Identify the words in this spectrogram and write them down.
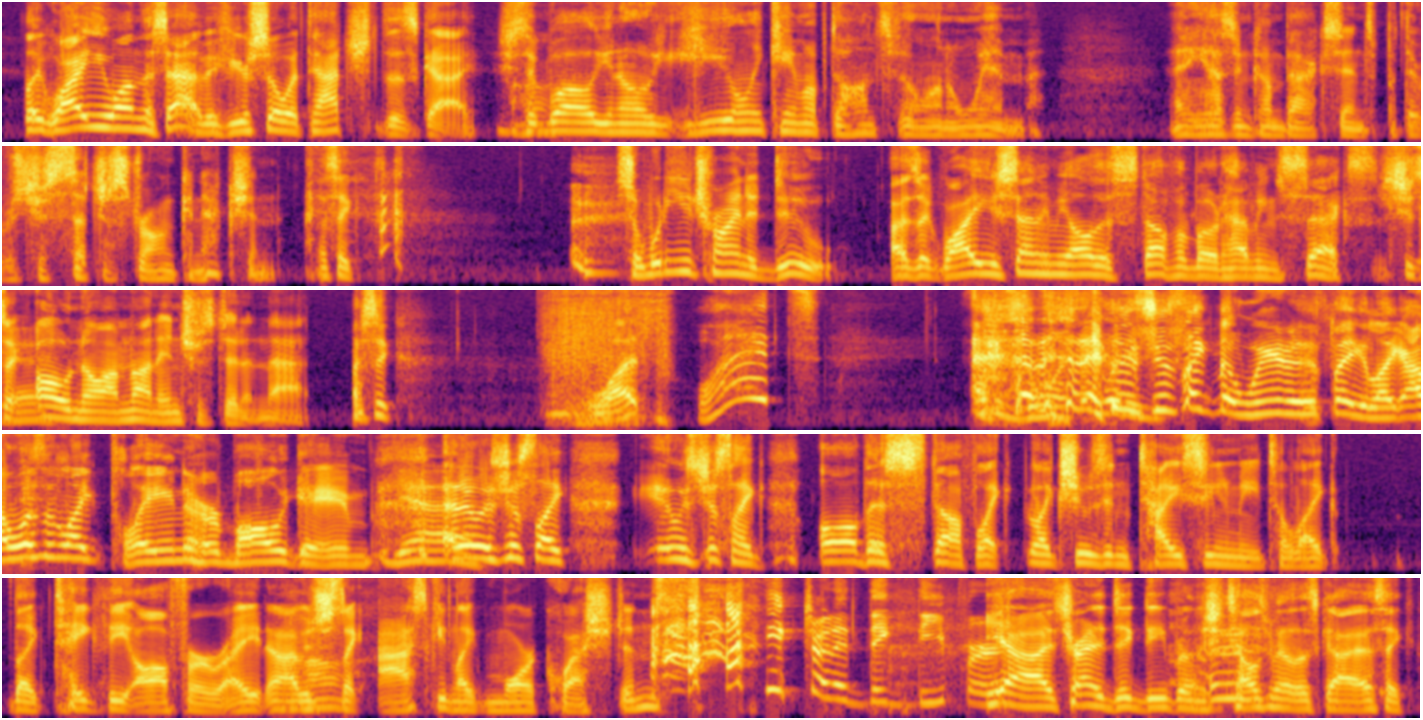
Like, why are you on this app if you're so attached to this guy? She's like, Uh-huh. well, you know, he only came up to Huntsville on a whim and he hasn't come back since, but there was just such a strong connection. I was like, so what are you trying to do? I was like, why are you sending me all this stuff about having sex? She's like, oh, no, I'm not interested in that. I was like, what? What? It was just like the weirdest thing. Like I wasn't like playing her ball game. Yeah. And it was just like it was just like all this stuff. Like like she was enticing me to like like take the offer, right? And I was just Uh-huh. like asking like more questions. You're trying to dig deeper. yeah, I was trying to dig deeper and she tells me about this guy. I was like,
